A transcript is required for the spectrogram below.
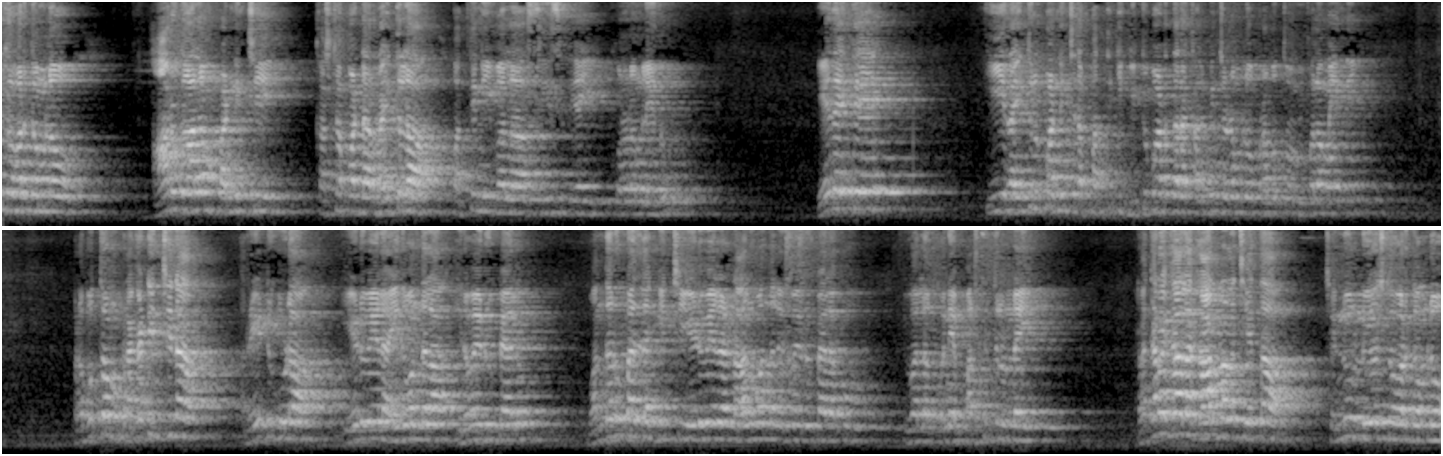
నియోజకవర్గంలో ఆరుగాలం పండించి కష్టపడ్డ రైతుల పత్తిని ఇవాళ సీసీఐ కొనడం లేదు. ఏదైతే ఈ రైతులు పండించిన పత్తికి గిట్టుబాటు ధర కల్పించడంలో ప్రభుత్వం విఫలమైంది. ప్రభుత్వం ప్రకటించిన రేటు కూడా ఏడు వేల ఐదు వందల ఇరవై రూపాయలు వంద రూపాయలు తగ్గించి ఏడు వేల నాలుగు వందల ఇరవై రూపాయలకు ఇవాళ కొనే పరిస్థితులు ఉన్నాయి రకరకాల కారణాల చేత చెన్నూరు నియోజకవర్గంలో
